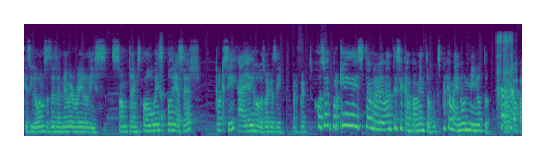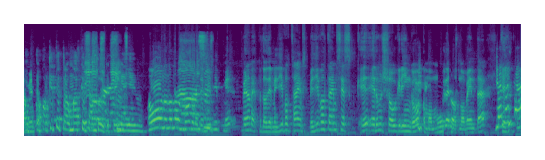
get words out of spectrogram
que si lo vamos a hacer de Never Rarely, Sometimes Always, ¿podría ser? Creo que sí. Ah, ya dijo Josué que sí. Perfecto. José, ¿por qué es tan relevante ese campamento? Explícame en un minuto. ¿Cuál campamento? ¿Por qué te traumaste tanto de que haya ido? No, no, no, no, no, espérame, lo de Medieval Times. Medieval Times es, e- era un show gringo, como muy de los 90. ¿Ya no está?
